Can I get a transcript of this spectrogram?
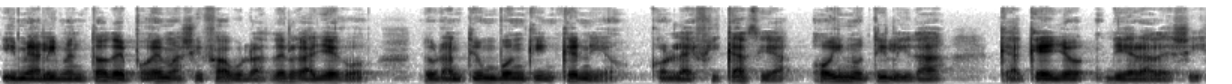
y me alimentó de poemas y fábulas del gallego durante un buen quinquenio, con la eficacia o inutilidad que aquello diera de sí.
